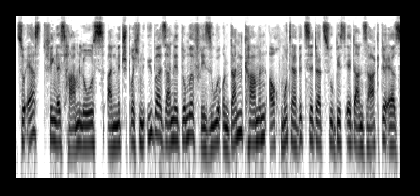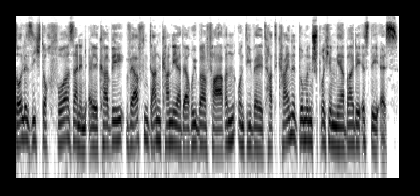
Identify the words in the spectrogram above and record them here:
Zuerst fing es harmlos an mit Sprüchen über seine dumme Frisur und dann kamen auch Mutterwitze dazu, bis er dann sagte, er solle sich doch vor seinen LKW werfen, dann kann er darüber fahren und die Welt hat keine dummen Sprüche mehr bei DSDS.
